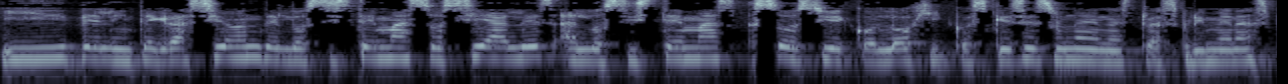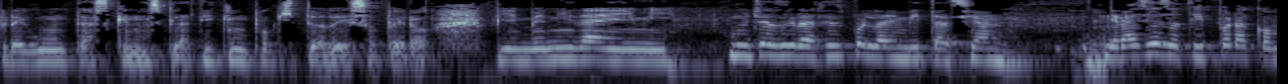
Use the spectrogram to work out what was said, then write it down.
y de la integración de los sistemas sociales a los sistemas socioecológicos, que esa es una de nuestras primeras preguntas, que nos platique un poquito de eso. Pero bienvenida, Amy. Muchas gracias por la invitación. Gracias a ti por acompañarnos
